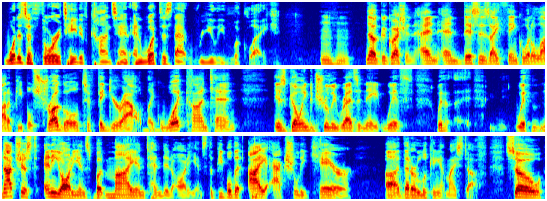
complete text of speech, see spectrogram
What is authoritative content, and what does that really look like? Mm-hmm. No, good question. And and this is, I think, what a lot of people struggle to figure out. Like, what content is going to truly resonate with with with not just any audience, but my intended audience, the people that I actually care uh, that are looking at my stuff. So,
